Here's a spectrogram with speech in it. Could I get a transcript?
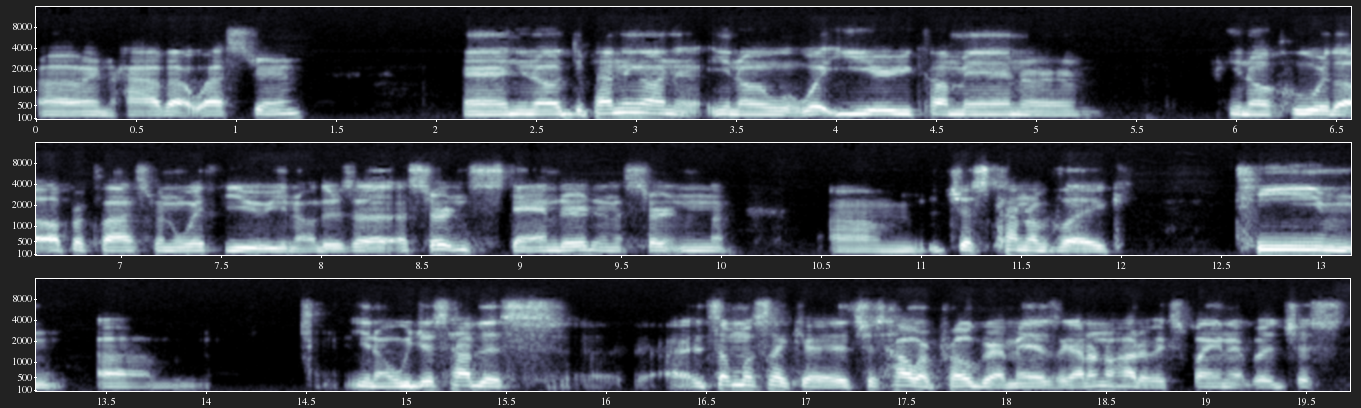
uh, and have at Western, and you know depending on you know what year you come in or you know who are the upperclassmen with you, you know there's a, a certain standard and a certain um, just kind of like team. Um, you know, we just have this. It's almost like a, it's just how our program is. Like I don't know how to explain it, but just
